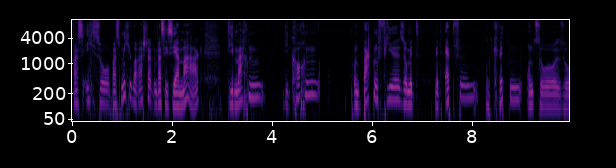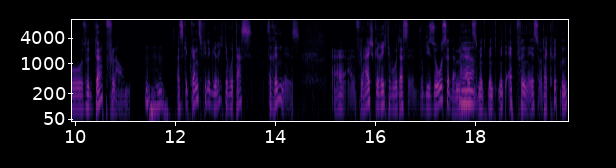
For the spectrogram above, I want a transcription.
was ich so, was mich überrascht hat und was ich sehr mag, die machen, die kochen und backen viel so mit, mit Äpfeln und Quitten und so, so, so Dörpflaumen. Mhm. Also es gibt ganz viele Gerichte, wo das drin ist. Äh, Fleischgerichte, wo das, wo die Soße dann Ja. halt mit, mit, mit Äpfeln ist oder Quitten.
